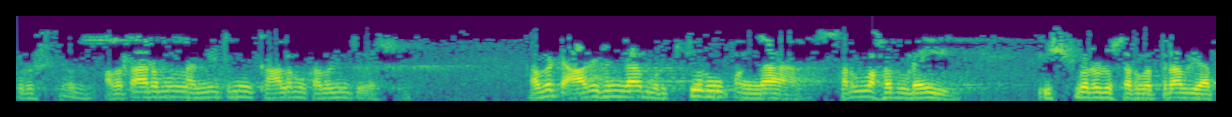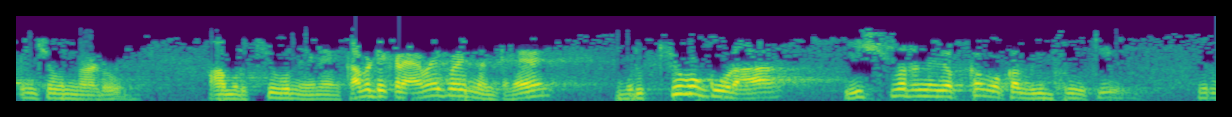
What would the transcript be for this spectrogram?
కృష్ణుడు అవతారములన్నింటినీ కాలము కబలించి వేస్తుంది కాబట్టి ఆ విధంగా మృత్యురూపంగా సర్వహరుడై ఈశ్వరుడు సర్వత్రా వ్యాపించి ఉన్నాడు. ఆ మృత్యువు నేనే. కాబట్టి ఇక్కడ ఏమైపోయిందంటే మృత్యువు కూడా ఈశ్వరుని యొక్క ఒక విభూతి. మీరు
